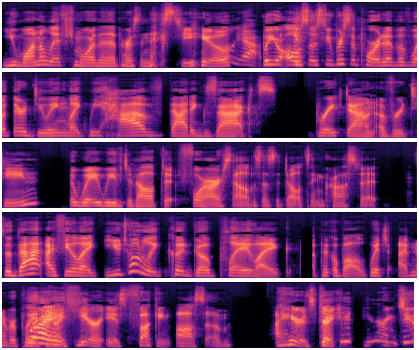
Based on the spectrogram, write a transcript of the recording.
You want to lift more than the person next to you oh yeah. but you're also super supportive of what they're doing. Like we have that exact breakdown of routine the way we've developed it for ourselves as adults in CrossFit. So that I feel like you totally could go play like a pickleball, which I've never played, but I hear is fucking awesome. I hear it's I great. keep hearing too,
